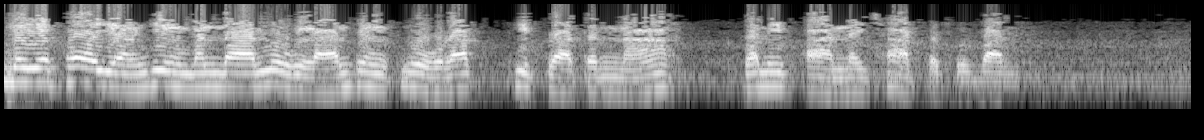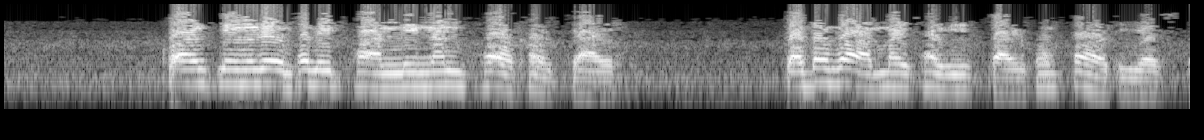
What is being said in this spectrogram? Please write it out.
โดยเฉพาะอย่างยิ่งบรรดาลูกหลานที่ลูกรักที่ปรารถนาพระนิพพานในชาติปัจจุบัน ความจริงเรื่องพระนิพพานนี้นั้นพ่อเข้าใจ แต่ถ้าว่าไม่ใช่วิสัยของพ่อที่จะส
